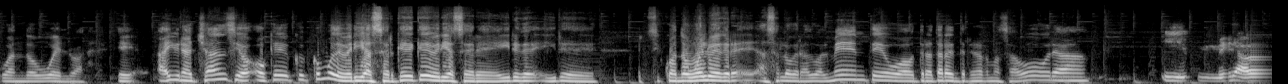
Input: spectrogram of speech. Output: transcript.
cuando vuelva. Eh, ¿Hay una chance o, qué, cómo debería ser? ¿Qué, debería ser? Eh, ¿Ir, ir eh, cuando vuelve a hacerlo gradualmente o tratar de entrenar más ahora? Y mira,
